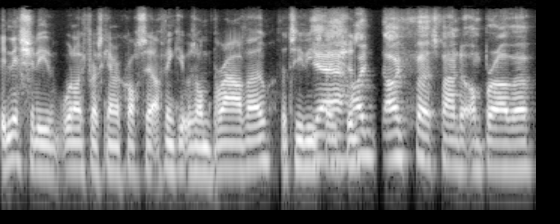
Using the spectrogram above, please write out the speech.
Initially, when I first came across it, I think it was on Bravo, the TV yeah, station. I, I first found it on Bravo.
